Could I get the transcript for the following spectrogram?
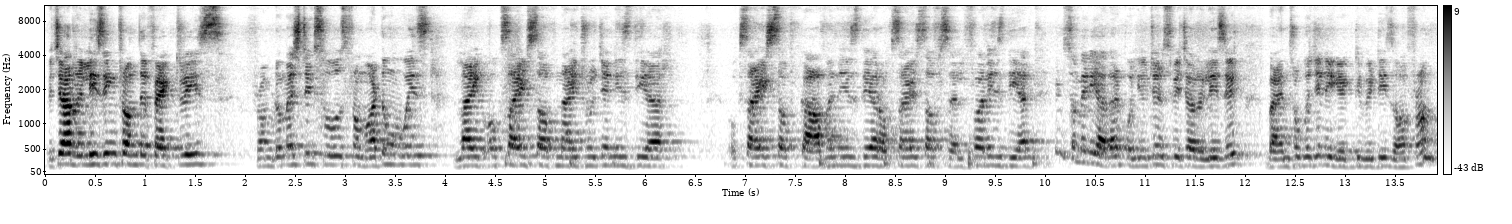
which are releasing from the factories from domestic source from automobiles like oxides of nitrogen is there oxides of carbon is there, oxides of sulfur is there, and so many other pollutants which are released by anthropogenic activities or from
